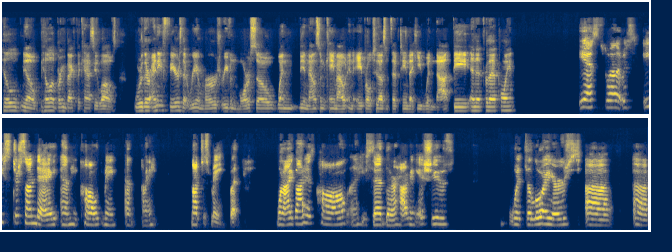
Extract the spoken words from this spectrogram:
he'll you know he'll bring back the cast he loves. Were there any fears that reemerged, or even more so, when the announcement came out in April 2015 that he would not be in it for that point? Yes, well, it was Easter Sunday, and he called me, and I mean, not just me, but when I got his call, and he said they're having issues with the lawyers. Uh, uh,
